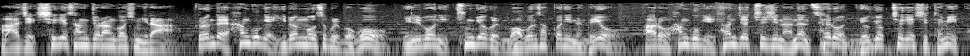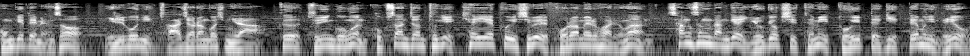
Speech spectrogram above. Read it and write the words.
아직 시기상조란 것입니다. 있습니다. 그런데 한국의 이런 모습을 보고 일본이 충격을 먹은 사건이 있는데요. 바로 한국이 현재 추진하는 새로운 요격 체계 시스템이 공개되면서 일본이 좌절한 것입니다. 그 주인공은 국산 전투기 KF-21 보라매를 활용한 상승 단계 요격 시스템이 도입되기 때문인데요.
